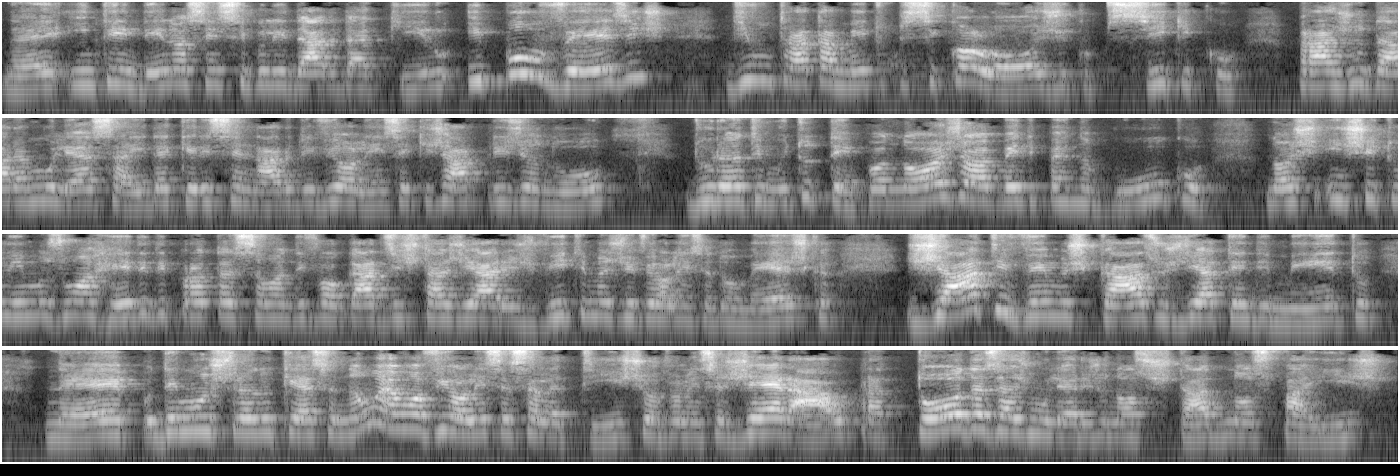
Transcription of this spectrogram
né? entendendo a sensibilidade daquilo e, por vezes, de um tratamento psicológico, psíquico, para ajudar a mulher a sair daquele cenário de violência que já aprisionou durante muito tempo. Nós, da OAB de Pernambuco, nós instituímos uma rede de proteção a advogados e estagiárias vítimas de violência doméstica. Já tivemos casos de atendimento, né, demonstrando que essa não é uma violência seletista, é uma violência geral para todas as mulheres do nosso estado, do nosso país.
